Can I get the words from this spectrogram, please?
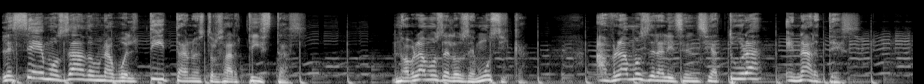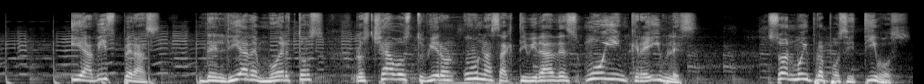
les hemos dado una vueltita a nuestros artistas. No hablamos de los de música, hablamos de la licenciatura en artes. Y a vísperas del Día de Muertos, los chavos tuvieron unas actividades muy increíbles. Son muy propositivos,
